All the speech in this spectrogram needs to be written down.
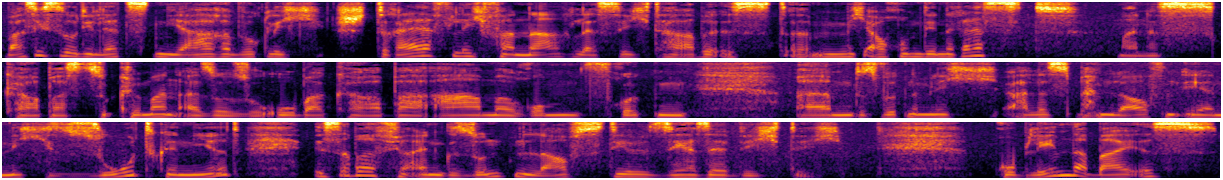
Was ich so die letzten Jahre wirklich sträflich vernachlässigt habe, ist, äh, mich auch um den Rest meines Körpers zu kümmern, also so Oberkörper, Arme, Rumpf, Rücken. Ähm, das wird nämlich alles beim Laufen eher nicht so trainiert, ist aber für einen gesunden Laufstil sehr, sehr wichtig. Problem dabei ist,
